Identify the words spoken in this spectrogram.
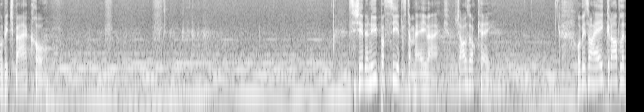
Und ich bin zu spät gekommen. Es ist ihr nichts passiert auf dem Heimweg. Ist alles okay. Und ich bin so heimgeradelt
